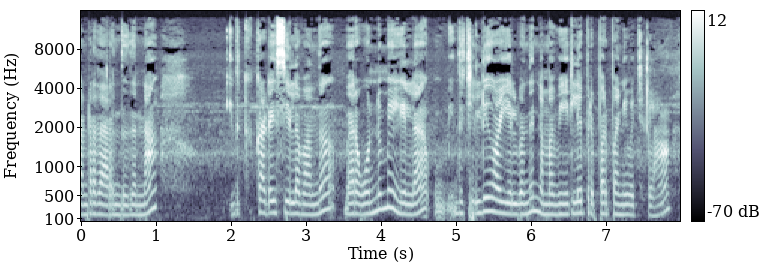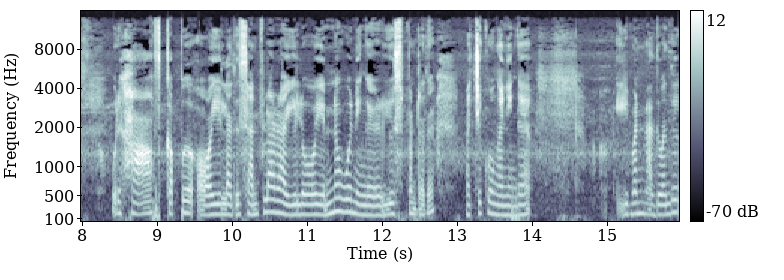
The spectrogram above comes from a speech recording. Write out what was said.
பண்ணுறதா இருந்ததுன்னா இதுக்கு கடைசியில் வந்து வேறு ஒன்றுமே இல்லை. இந்த சில்லி ஆயில் வந்து நம்ம வீட்டிலே ப்ரிப்பேர் பண்ணி வச்சுக்கலாம். ஒரு ஹாஃப் கப்பு ஆயில் அது சன்ஃப்ளவர் ஆயிலோ என்னவோ நீங்கள் யூஸ் பண்ணுறது வச்சுக்கோங்க நீங்கள் ஈவன் அது வந்து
